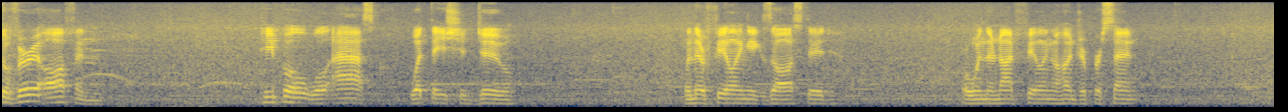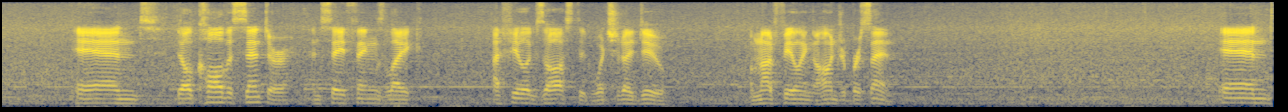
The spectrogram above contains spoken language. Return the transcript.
So, very often, people will ask what they should do when they're feeling exhausted or when they're not feeling 100%. And they'll call the center and say things like, I feel exhausted. What should I do? I'm not feeling 100%. And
